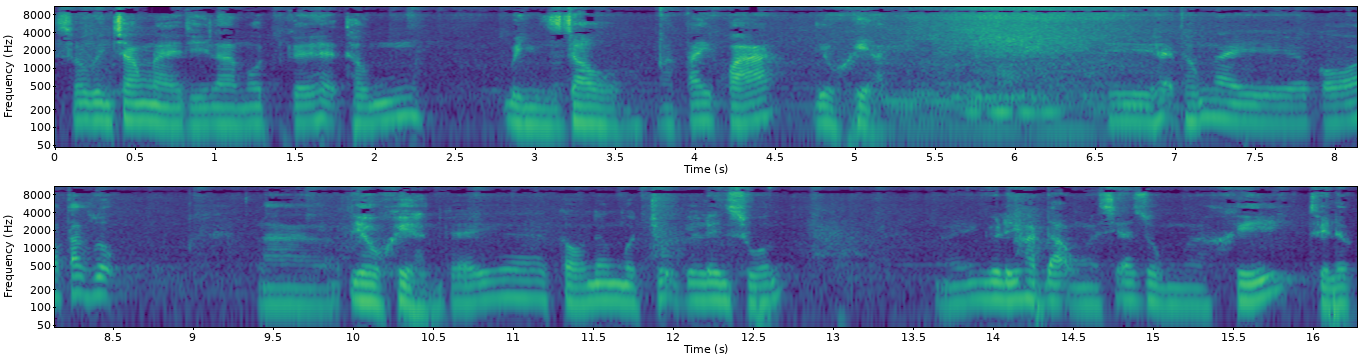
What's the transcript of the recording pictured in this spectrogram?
Sâu bên trong này thì là một cái hệ thống bình dầu và tay khóa điều khiển. Thì hệ thống này có tác dụng là điều khiển cái cầu nâng một trụ kia lên xuống. Đấy, nguyên lý hoạt động sẽ dùng khí thủy lực.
